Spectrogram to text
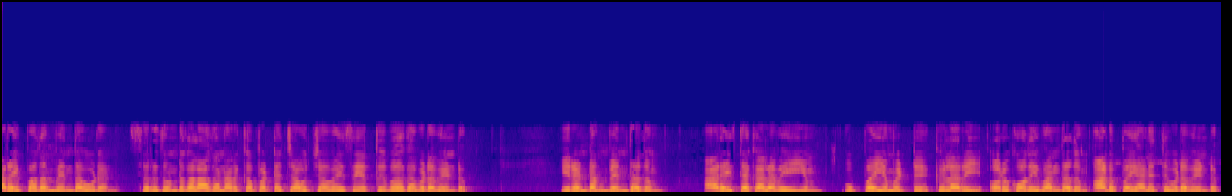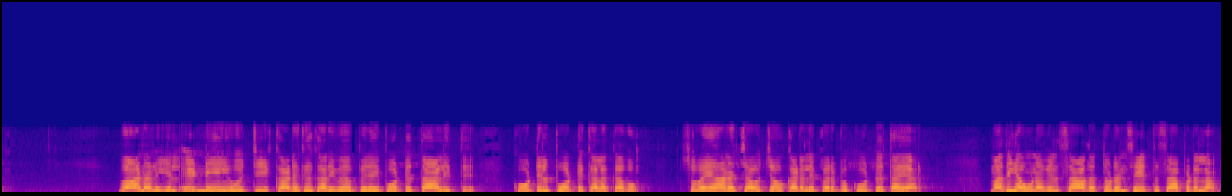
அரைப்பதம் வெந்தவுடன் சிறு துண்டுகளாக நறுக்கப்பட்ட சவுச்சவை சேர்த்து வேக விட வேண்டும். இரண்டும் வெந்ததும் அரைத்த கலவையையும் உப்பையும் இட்டு கிளறி ஒரு கொதி வந்ததும் அடுப்பை அணைத்து விட வேண்டும். வாணலியில் எண்ணெயை ஊற்றி கடுகு கறிவேப்பிலை போட்டு தாளித்து கூட்டில் போட்டு கலக்கவும். சுவையான சவ் கடலைப்பருப்பு கூட்டு தயார். மதிய உணவில் சாதத்துடன் சேர்த்து சாப்பிடலாம்.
